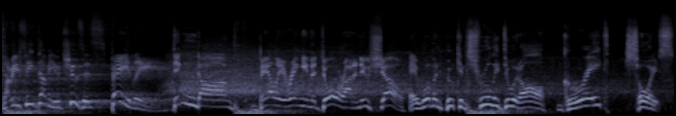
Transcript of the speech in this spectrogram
WCW chooses Bayley. Ding dong. Bayley ringing the door on a new show. A woman who can truly do it all. Great choice.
